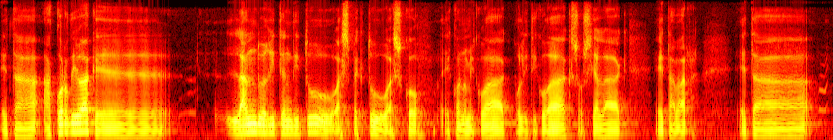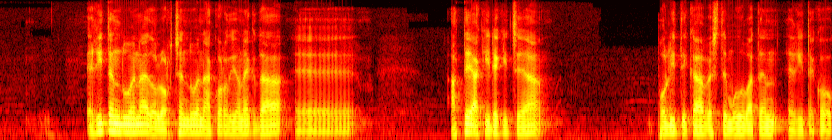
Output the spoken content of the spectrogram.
Eta akordioak e, landu egiten ditu aspektu asko, ekonomikoak, politikoak, sozialak, eta bar eta egiten duena edo lortzen duena akordionek da e, ateak irekitzea politika beste modu baten egiteko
